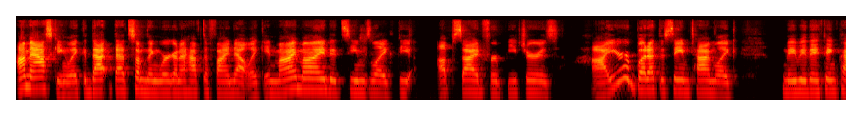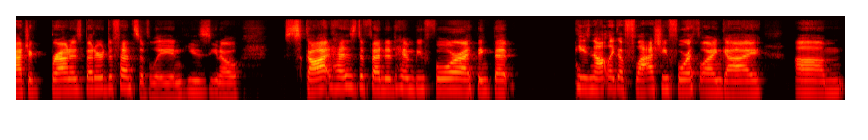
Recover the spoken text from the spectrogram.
I'm asking, like that that's something we're gonna have to find out. Like in my mind, it seems like the upside for Beecher is higher, but at the same time, like maybe they think Patrick Brown is better defensively and he's, you know, Scott has defended him before. I think that he's not like a flashy fourth line guy. Um,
